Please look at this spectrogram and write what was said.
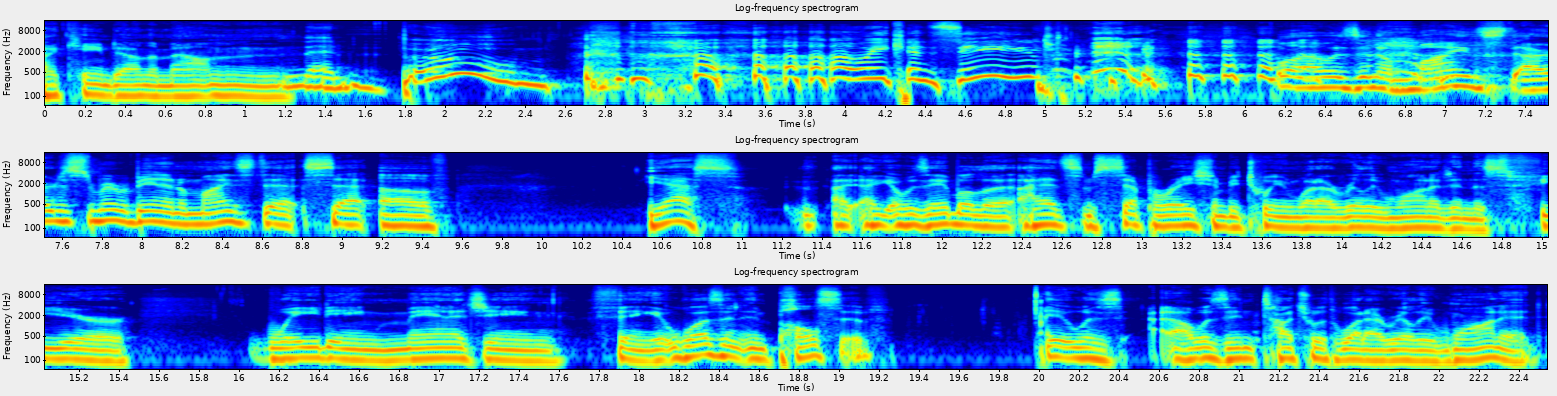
I came down the mountain. And then boom, we conceived. well, I was in a mindset. I just remember being in a mindset set of, yes, I, I was able to. I had some separation between what I really wanted and this fear, waiting, managing thing. It wasn't impulsive. It was. I was in touch with what I really wanted.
